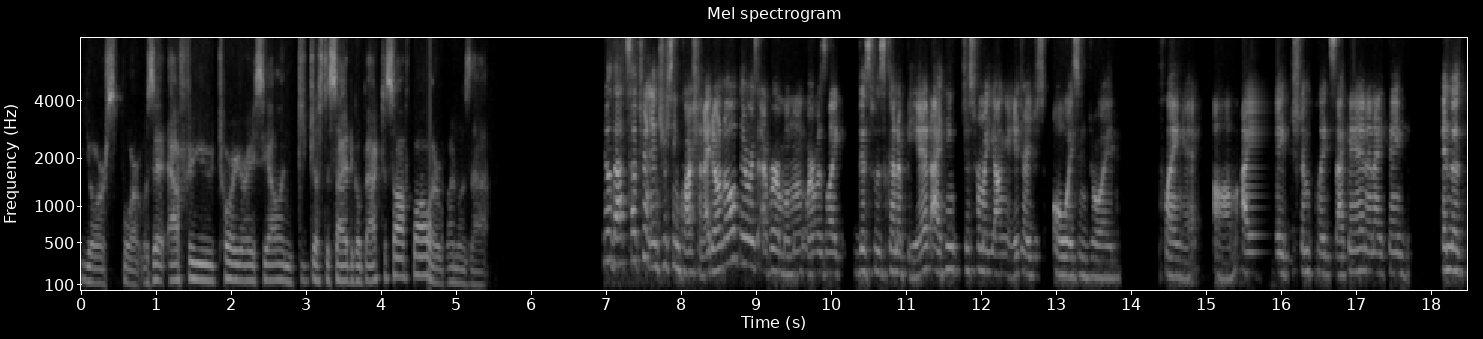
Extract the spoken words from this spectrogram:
your sport? Was it after you tore your ACL and just decided to go back to softball, or when was that? No, that's such an interesting question. I don't know if there was ever a moment where it was like this was going to be it. I think just from a young age, I just always enjoyed playing it. Um, I pitched and played second, and I think in the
